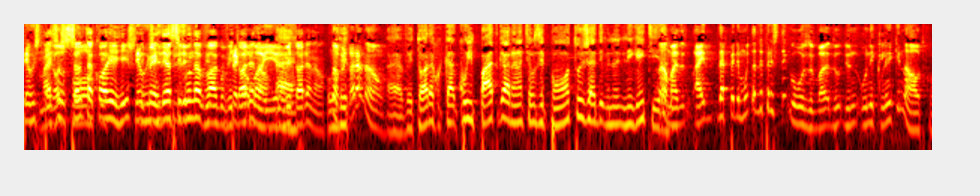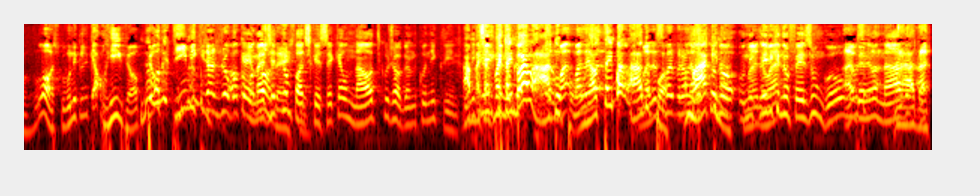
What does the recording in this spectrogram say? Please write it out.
tem o risco de Mas pegar o Sport, Santa corre risco tem de o perder a segunda vaga. O de Vitória não. O Vitória não. Não, O Vi- Vitória não. É, Vitória com, com empate garante 11 pontos, já de- ninguém tira. Não, mas aí depende muito da diferença de gols do, do, do Uniclinic e Náutico. Lógico, o Uniclinic é horrível. É o Não, pior time que já jogou Ok, a Copa mas a do gente não Nordeste. pode esquecer que é o Náutico jogando com o Uniclinic. Ah, mas, mas tá embalado, Não, pô. o Náutico tá aí- embalado, pô. A o máquina. Não, o Uniclinic não é- não fez um gol, não ganhou nada.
